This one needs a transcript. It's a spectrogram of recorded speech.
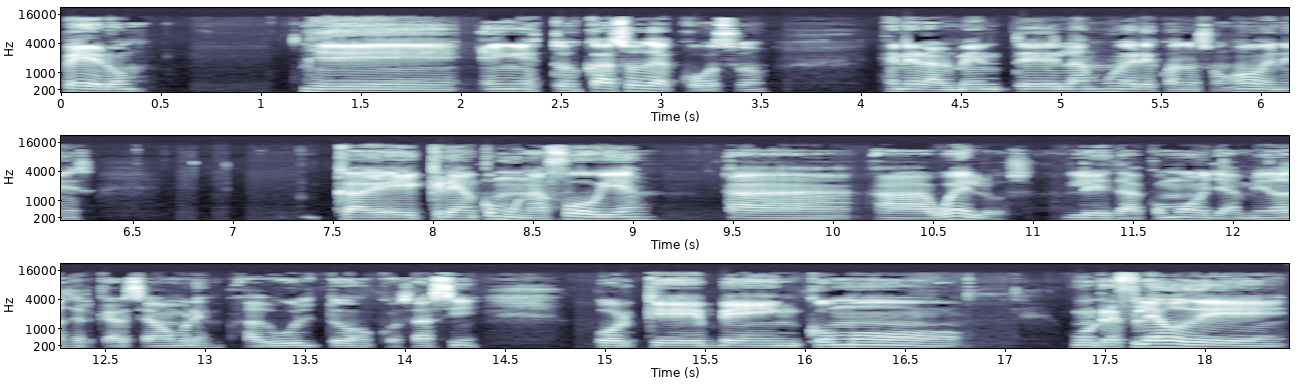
Pero en estos casos de acoso, generalmente las mujeres cuando son jóvenes crean como una fobia a, abuelos, les da como ya miedo acercarse a hombres adultos o cosas así, porque ven como un reflejo de,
